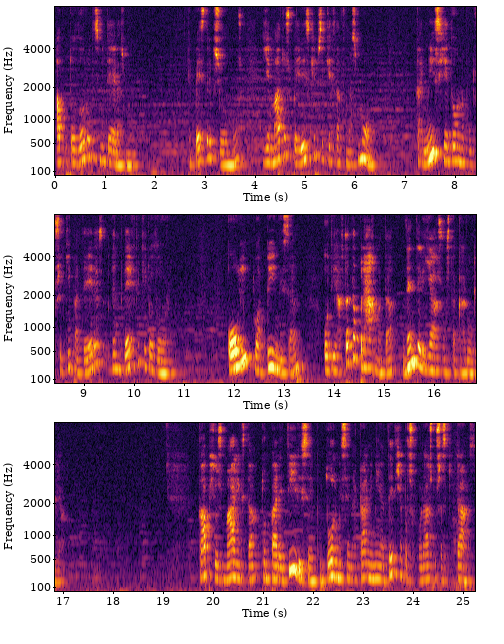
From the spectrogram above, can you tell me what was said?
από το δώρο της μητέρας μου. Επέστρεψε όμως γεμάτος περίσκεψη και θαυμασμό. Κανείς σχεδόν από τους εκεί πατέρας δεν δέχτηκε το δώρο. Όλοι του απήντησαν ότι αυτά τα πράγματα δεν ταιριάζουν στα καρούλια. Κάποιος μάλιστα τον παρετήρησε που τόλμησε να κάνει μια τέτοια προσφορά στους ασκητάς.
